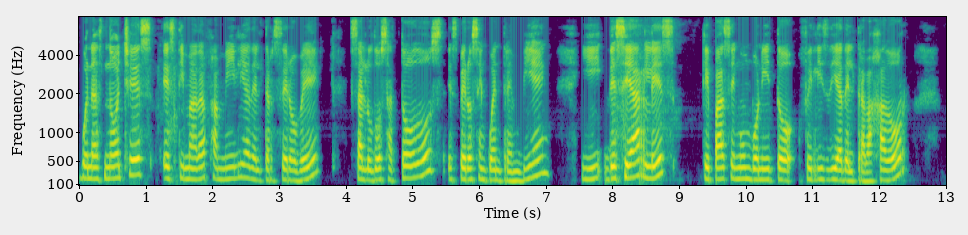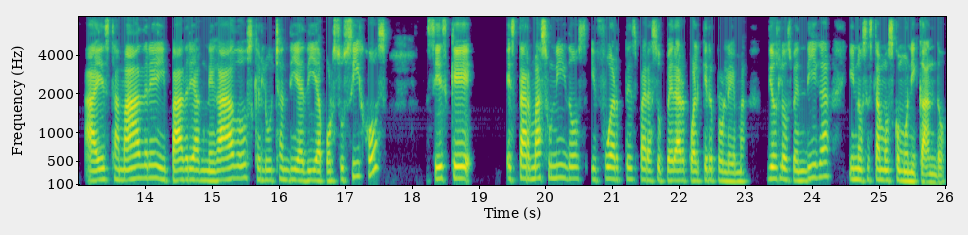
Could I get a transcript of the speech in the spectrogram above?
Buenas noches, estimada familia del tercero B. Saludos a todos, espero se encuentren bien y desearles que pasen un bonito, feliz día del trabajador a esta madre y padre abnegados que luchan día a día por sus hijos. Así es que estar más unidos y fuertes para superar cualquier problema. Dios los bendiga y nos estamos comunicando.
